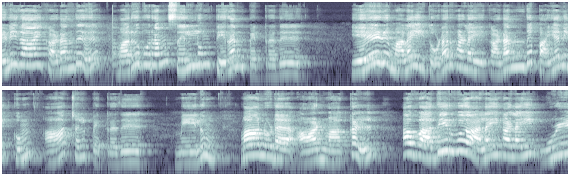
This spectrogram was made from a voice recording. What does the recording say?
எளிதாய் கடந்து மறுபுறம் செல்லும் திறன் பெற்றது. ஏழு மலை தொடர்களை கடந்து பயணிக்கும் ஆற்றல் பெற்றது. மேலும் மானுட ஆன்மாக்கள் அவ்வதிர்வு அலைகளை உள்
